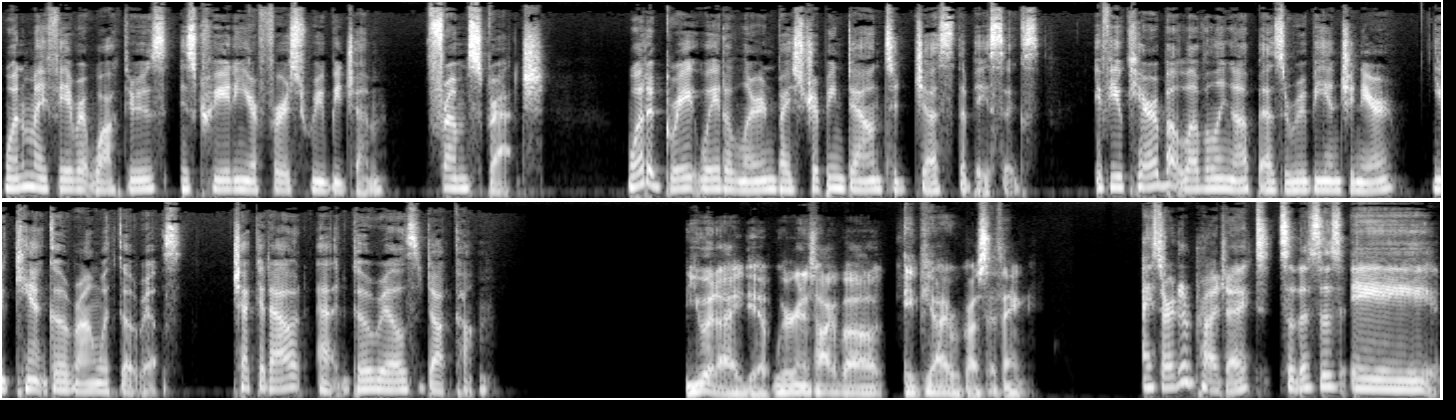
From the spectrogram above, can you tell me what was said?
One of my favorite walkthroughs is creating your first Ruby gem from scratch. What a great way to learn by stripping down to just the basics. If you care about leveling up as a Ruby engineer, you can't go wrong with GoRails. Check it out at gorails.com. You had an idea. We were going to talk about API requests, I think. I started a project. So this is a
